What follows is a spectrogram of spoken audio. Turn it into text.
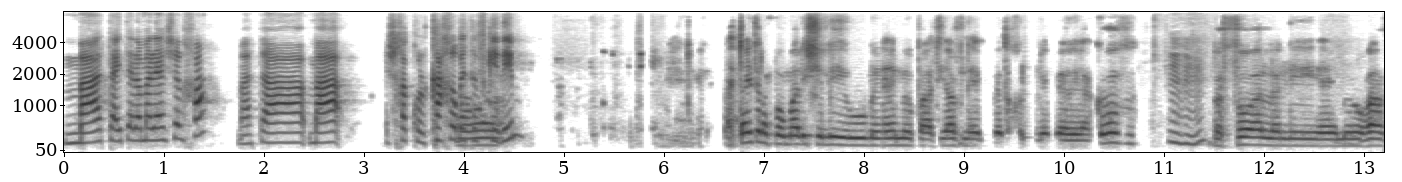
מה הטייטל המלא שלך? מה אתה, מה, יש לך כל כך הרבה אה, תפקידים? הטייטל הפורמלי שלי הוא מנהל מרפאת יבנה בבית החולים באר יעקב. בפועל אני אה, מעורב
